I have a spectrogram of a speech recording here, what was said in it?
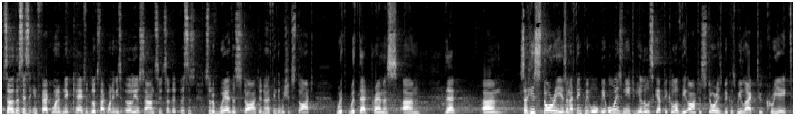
So this is, in fact, one of Nick Cave's. It looks like one of his earlier sound suits. So that this is sort of where this started. And I think that we should start with, with that premise. Um, that, um, so his story is, and I think we, all, we always need to be a little skeptical of the artist's stories because we like to create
